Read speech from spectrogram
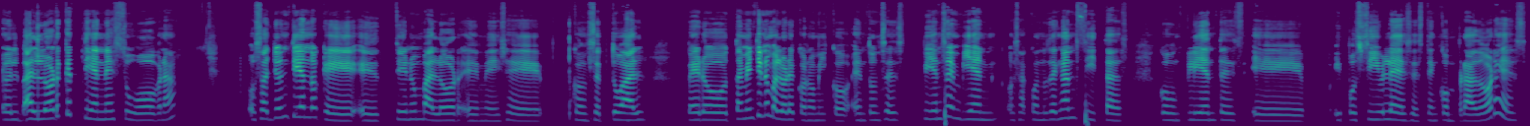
el valor que tiene su obra. O sea, yo entiendo que eh, tiene un valor, eh, me dice, conceptual, pero también tiene un valor económico. Entonces, piensen bien, o sea, cuando tengan citas con clientes eh, y posibles estén compradores,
